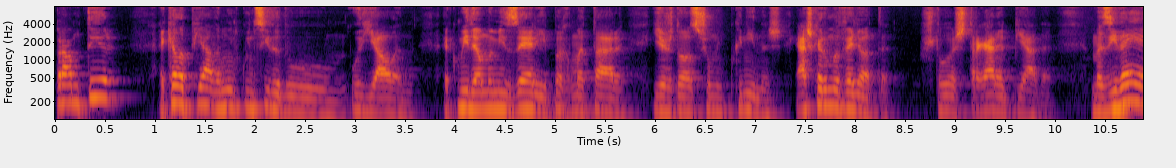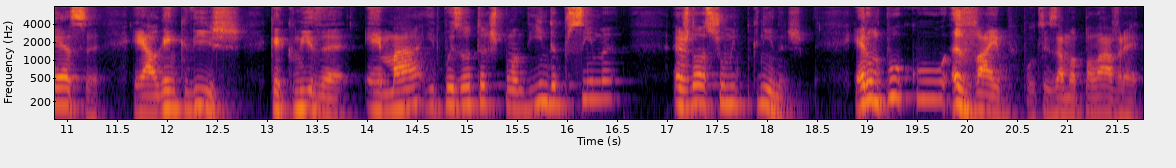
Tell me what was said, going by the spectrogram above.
para a meter. Aquela piada muito conhecida do Woody Allen: a comida é uma miséria para rematar e as doses são muito pequeninas. Acho que era uma velhota. Estou a estragar a piada. Mas a ideia é essa. É alguém que diz que a comida é má e depois outra responde. E ainda por cima, as doses são muito pequeninas. Era um pouco a vibe, para utilizar uma palavra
